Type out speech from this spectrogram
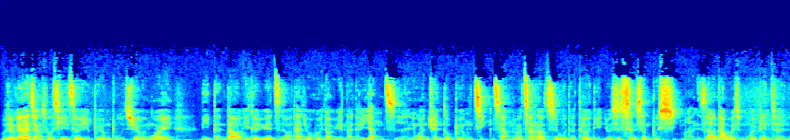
我就跟他讲说，其实这也不用补救，因为你等到一个月之后，它就回到原来的样子了，你完全都不用紧张。因为长草植物的特点就是生生不息嘛。你知道它为什么会变成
